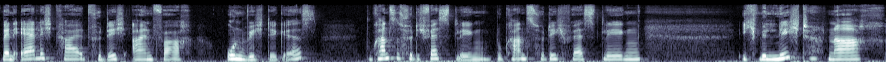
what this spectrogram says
wenn Ehrlichkeit für dich einfach unwichtig ist, Du kannst es für dich festlegen. Du kannst für dich festlegen, ich will nicht nach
